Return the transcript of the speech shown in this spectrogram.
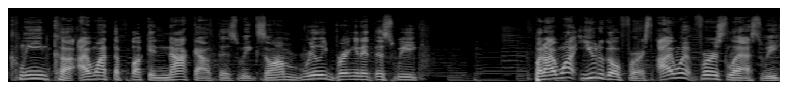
clean cut. I want the fucking knockout this week. So I'm really bringing it this week. But I want you to go first. I went first last week.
